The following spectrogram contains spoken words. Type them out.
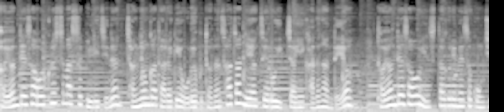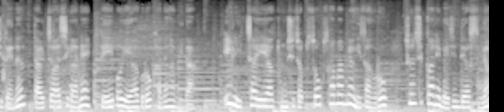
더 현대 서울 크리스마스 빌리지는 작년과 다르게 올해부터는 사전 예약제로 입장이 가능한데요. 더 현대 서울 인스타그램에서 공지되는 날짜와 시간에 네이버 예약으로 가능합니다. 1, 2차 예약 동시 접속 4만 명 이상으로 순식간에 매진되었으며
